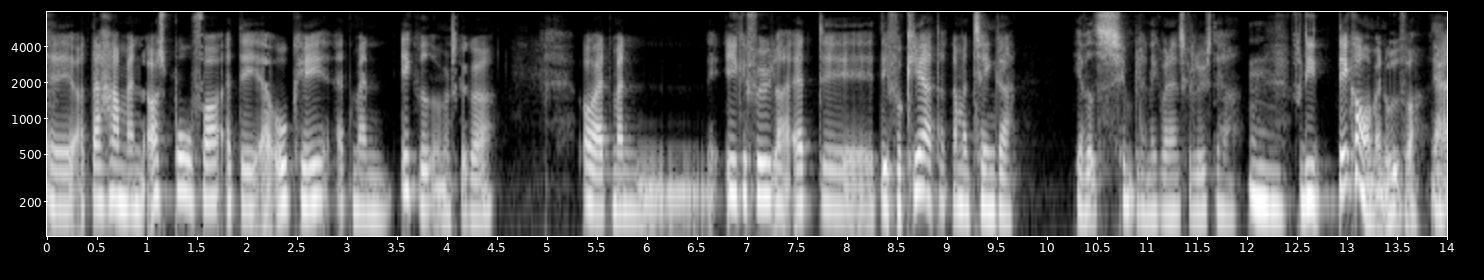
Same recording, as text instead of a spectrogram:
øh, og der har man også brug for, at det er okay, at man ikke ved, hvad man skal gøre. Og at man ikke føler, at øh, det er forkert, når man tænker, jeg ved simpelthen ikke, hvordan jeg skal løse det her. Mm. Fordi det kommer man ud for. Ja.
